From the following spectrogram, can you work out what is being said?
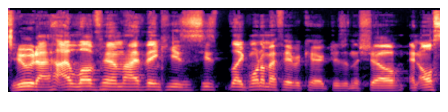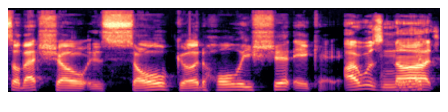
Dude, I, I love him. I think he's he's like one of my favorite characters in the show, and also that show is so good. Holy shit, AK. I was not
